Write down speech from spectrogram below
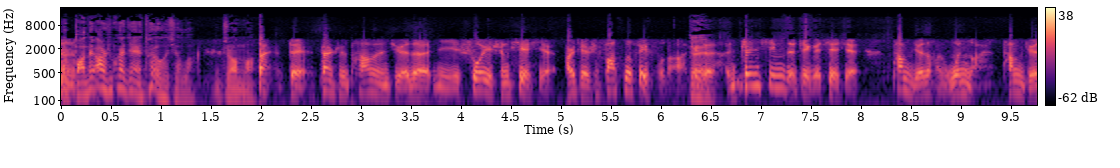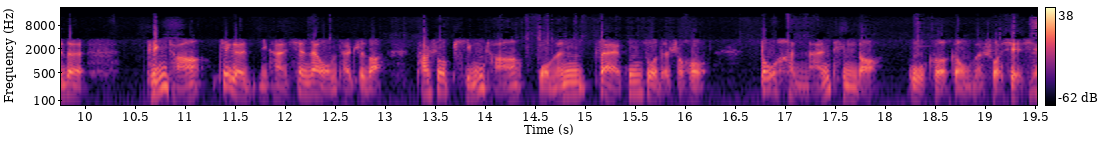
嗯，把那二十块钱也退回去了，你知道吗？但对，但是他们觉得你说一声谢谢，而且是发自肺腑的啊，这个很真心的这个谢谢，他们觉得很温暖。他们觉得平常这个，你看现在我们才知道，他说平常我们在工作的时候都很难听到顾客跟我们说谢谢。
